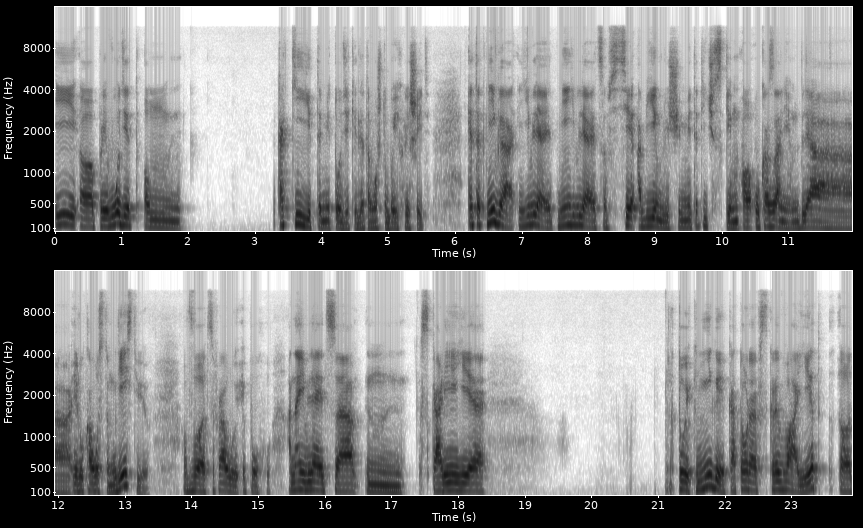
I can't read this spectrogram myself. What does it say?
и э, приводит э, какие-то методики для того, чтобы их решить. Эта книга не является всеобъемлющим методическим а, указанием для и руководством к действию в цифровую эпоху. Она является скорее той книгой, которая вскрывает э,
